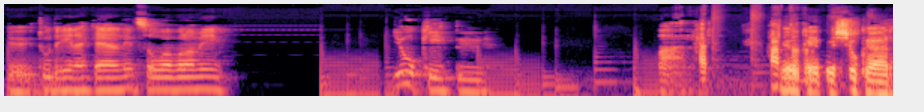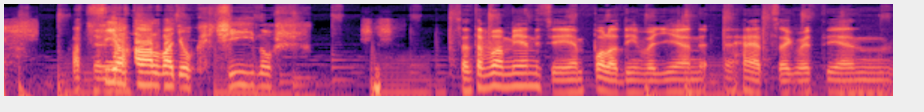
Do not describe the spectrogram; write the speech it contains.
ő tud énekelni, szóval valami jóképű pár. Hát- Hát Jó tudod, kép és sukár. hát fiatal vagyok, csínos. Szerintem valamilyen izé, ilyen paladin, vagy ilyen herceg, vagy ilyen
